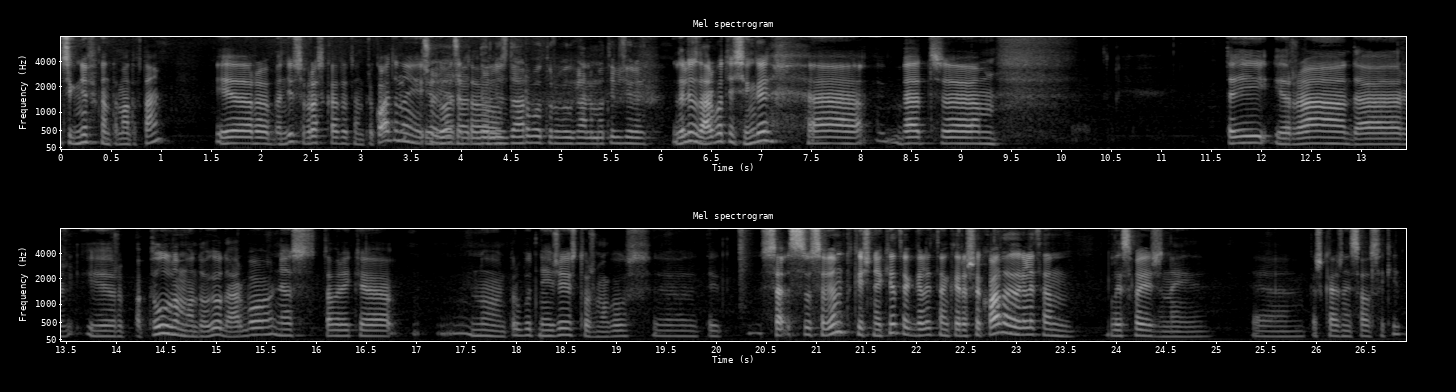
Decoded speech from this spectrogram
significant amount of time. Ir bandys suprasti, ką tu ten prikodinai. Čia yra tau- dalis darbo, turbūt galima taip žiūrėti. Dalis darbo teisingai, e, bet tai yra dar ir papildomo daugiau darbo, nes tau reikia, nu, turbūt neįžeisti to žmogaus. e, Tai sa, su savim, kai šneki, tai gali ten, kai rašai kodą, gali ten laisvai, žinai, e, kažką, žinai, savo sakyti.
